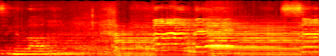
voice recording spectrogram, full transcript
sing along. Find me.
